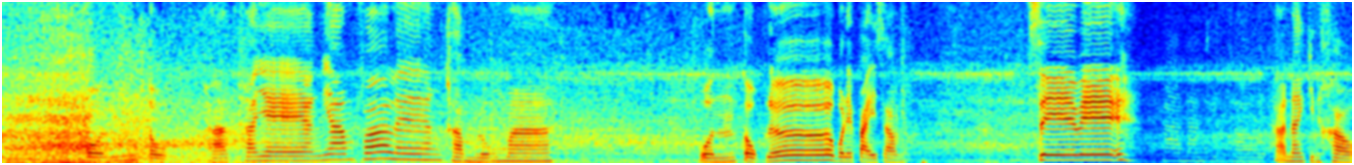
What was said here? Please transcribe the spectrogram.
ำฝนตกพักขแยงยามฟ้าแรงคำลงมาฝนตกเด้อบ่ได้ไปซ้ำเซเวพานางกินข้าวพานางกินข้าว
